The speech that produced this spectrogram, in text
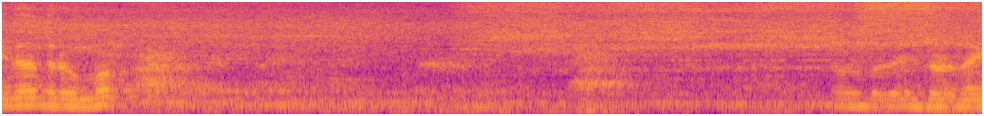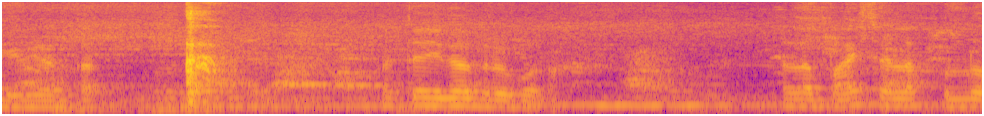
ಇದೊಂದು ರೂಮು ನೋಡ್ಬೋದು ದೊಡ್ಡದಾಗಿದೆ ಅಂತ. ಮತ್ತು ಇದೊಂದು ರೂಮು ಎಲ್ಲ ಬಾಯ್ಸ್ ಎಲ್ಲ ಫುಲ್ಲು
